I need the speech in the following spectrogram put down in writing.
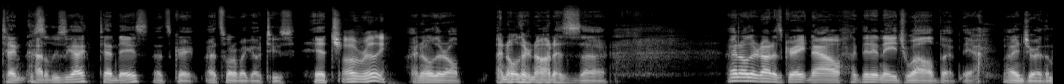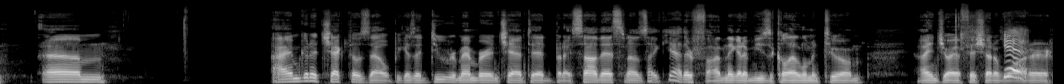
ten How to Lose a Guy, ten days. That's great. That's one of my go tos. Hitch. Oh, really? I know they're all. I know they're not as. Uh, I know they're not as great now. Like they didn't age well, but yeah, I enjoy them. Um, I'm gonna check those out because I do remember Enchanted, but I saw this and I was like, yeah, they're fun. They got a musical element to them. I enjoy a fish out of Yeah. water.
